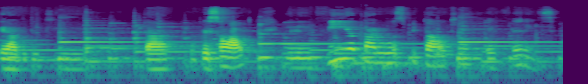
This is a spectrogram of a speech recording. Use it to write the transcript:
grávida que está com pressão alta, ele envia para o hospital que é referência.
